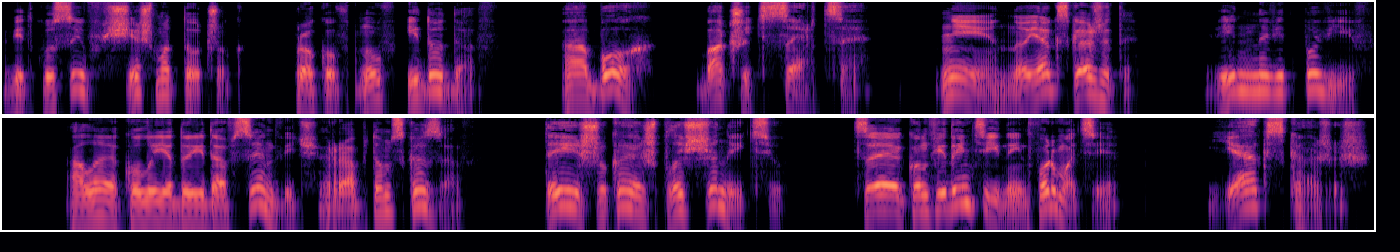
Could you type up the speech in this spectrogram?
відкусив ще шматочок, проковтнув і додав А Бог бачить серце. Ні, ну як скажете. Він не відповів, але коли я доїдав сендвіч, раптом сказав Ти шукаєш плащаницю. Це конфіденційна інформація. Як скажеш,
